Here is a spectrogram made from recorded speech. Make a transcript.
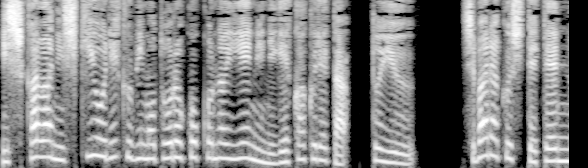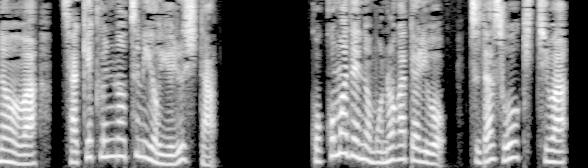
石川錦織首元ロココの家に逃げ隠れたという。しばらくして天皇は酒君の罪を許した。ここまでの物語を津田宗吉は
